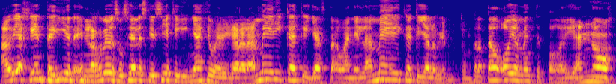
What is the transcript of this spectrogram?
Había gente ahí en, las redes sociales que decía que Guiñac iba a llegar a la América, que ya estaba en el América, que ya lo habían contratado. Obviamente todavía no,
